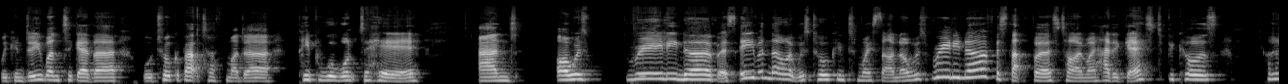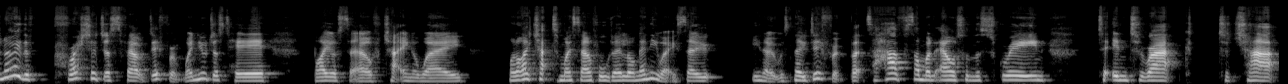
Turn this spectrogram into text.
We can do one together. We'll talk about Tough Mudder. People will want to hear. And I was really nervous. Even though I was talking to my son, I was really nervous that first time I had a guest because I don't know, the pressure just felt different when you're just here by yourself chatting away. Well, I chat to myself all day long anyway. So, you know, it was no different. But to have someone else on the screen to interact, to chat,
